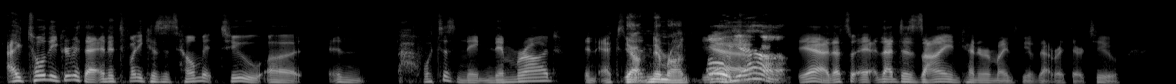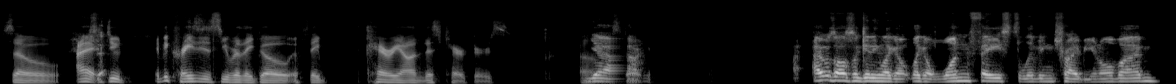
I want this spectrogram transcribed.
I totally agree with that. And it's funny because his helmet too, uh, in what's his name? Nimrod in X. Yeah, Nimrod. oh yeah, yeah that's eh, that design kind of reminds me of that right there too so i So- dude it'd be crazy to see where they go if they carry on this character's um, Yeah. story. I was also getting like a like a one-faced living tribunal vibe,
